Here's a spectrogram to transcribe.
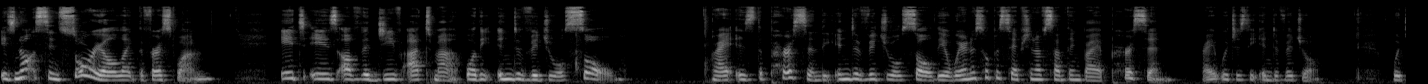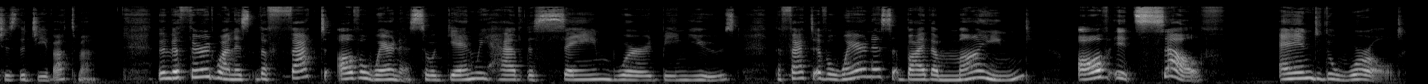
is not sensorial like the first one. It is of the Jiv Atma or the individual soul, right? Is the person, the individual soul, the awareness or perception of something by a person, right? Which is the individual, which is the Jiv Atma. Then the third one is the fact of awareness. So again, we have the same word being used. The fact of awareness by the mind of itself and the world.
